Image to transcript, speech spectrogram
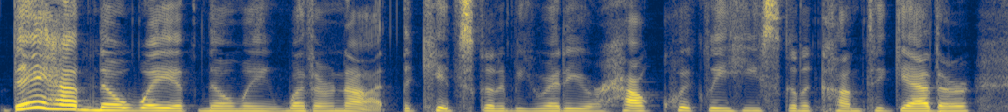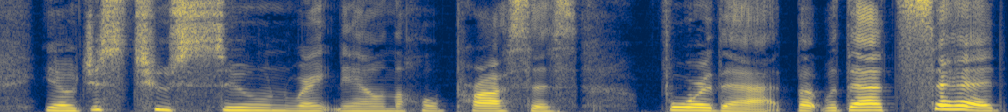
they have no way of knowing whether or not the kid's going to be ready or how quickly he's going to come together. You know, just too soon right now in the whole process for that. But with that said,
